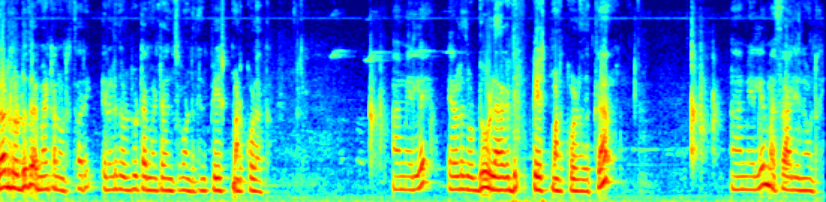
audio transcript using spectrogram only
ಎರಡು ದೊಡ್ಡ ಟೊಮೆಟೊ ನೋಡಿ ಸಾರಿ ಎರಡು ದೊಡ್ಡ ಟೊಮೆಟೊ ಹಂಚ್ಕೊಂಡಿದ್ದೀನಿ ಪೇಸ್ಟ್ ಮಾಡ್ಕೊಳಕ್ಕೆ ಆಮೇಲೆ ಎರಡು ದೊಡ್ಡ ಉಳ್ಳಾಗಡ್ಡಿ ಪೇಸ್ಟ್ ಮಾಡ್ಕೊಳ್ಳೋದಕ್ಕೆ. ಆಮೇಲೆ ಮಸಾಲೆ ನೋಡಿರಿ.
